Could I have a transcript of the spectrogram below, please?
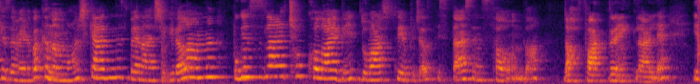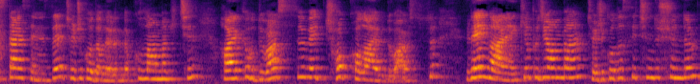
Herkese merhaba kanalıma hoş geldiniz. Ben Ayşegül Alanlı. Bugün sizlerle çok kolay bir duvar süsü yapacağız. İsterseniz salonda daha farklı renklerle, isterseniz de çocuk odalarında kullanmak için harika bir duvar süsü ve çok kolay bir duvar süsü. Rengarenk yapacağım ben. Çocuk odası için düşündüm.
